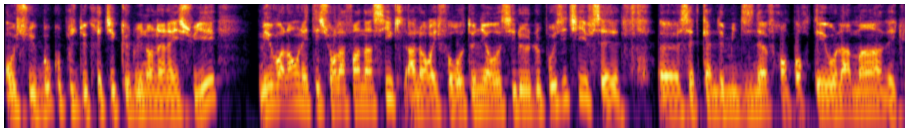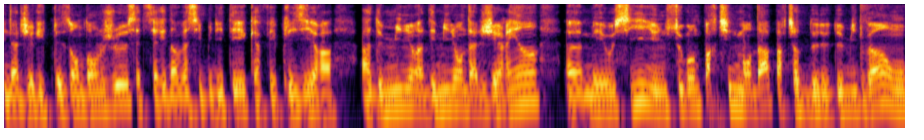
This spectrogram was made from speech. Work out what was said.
ont essuyé beaucoup plus de critiques que lui n'en a essuyé. Mais voilà, on était sur la fin d'un cycle. Alors il faut retenir aussi le, le positif. C'est euh, cette Cannes 2019 remportée haut la main avec une Algérie plaisante dans le jeu, cette série d'invincibilité qui a fait plaisir à, à, millions, à des millions d'Algériens, euh, mais aussi une seconde partie de mandat à partir de, 2020 où,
